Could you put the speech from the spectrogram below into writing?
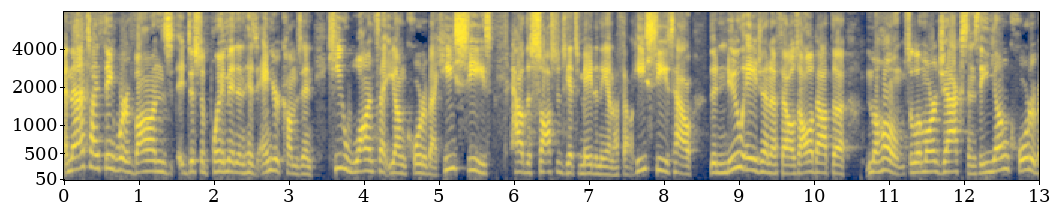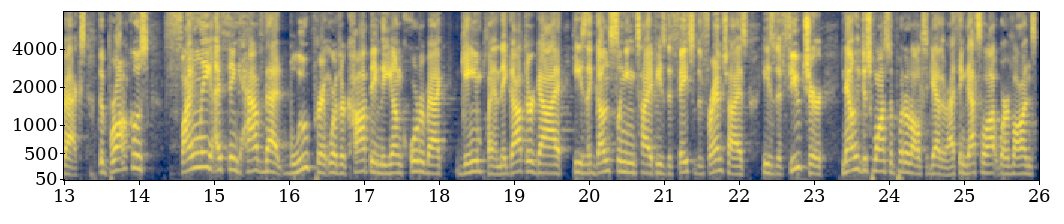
And that's, I think, where Von's disappointment and his anger comes in. He wants that young quarterback. He sees how the sausage gets made in the NFL. He sees how the new age NFL is all about the Mahomes, the Lamar Jacksons, the young quarterbacks. The Broncos finally, I think, have that blueprint where they're copying the young quarterback game plan. They got their guy. He's the gunslinging type. He's the face of the franchise. He's the future. Now he just wants to put it all together. I think that's a lot where Von's,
